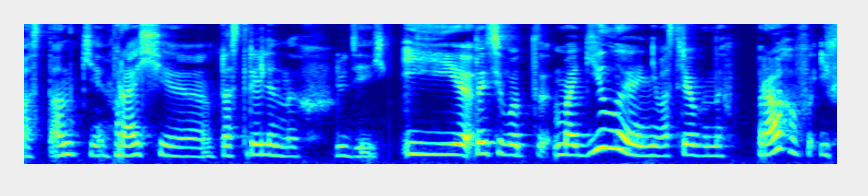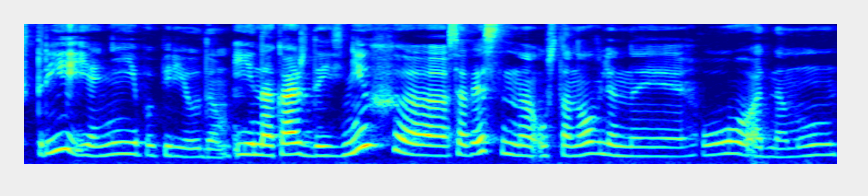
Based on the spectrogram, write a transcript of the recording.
останки, прахи расстрелянных людей. И вот эти вот могилы невостребованных прахов, их три, и они по периодам. И на каждой из них, э, соответственно, установлены по одному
